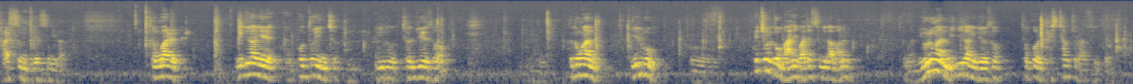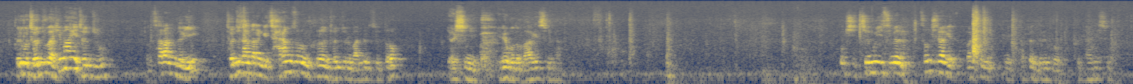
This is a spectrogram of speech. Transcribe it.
말씀드렸습니다. 정말 민주당의 본토인 전주에서 그동안 일부 어, 회초리도 많이 맞았습니다만은 정말 유능한 민주당이 되어서 정권을 다시 창출할 수 있도록 그리고 전주가 희망의 전주 사람들이 전주 산다는 게 자랑스러운 그런 전주를 만들 수 있도록 열심히 일해보도록 하겠습니다. 혹시 질문 있으면 성실하게 말씀 예, 답변 드리도록 그렇게 하겠습니다.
